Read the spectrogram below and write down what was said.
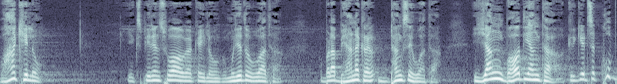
वहाँ खेलूं। एक्सपीरियंस हुआ होगा कई लोगों को, मुझे तो हुआ था। बड़ा भयानक ढंग से हुआ था। यंग, बहुत यंग था। क्रिकेट से खूब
